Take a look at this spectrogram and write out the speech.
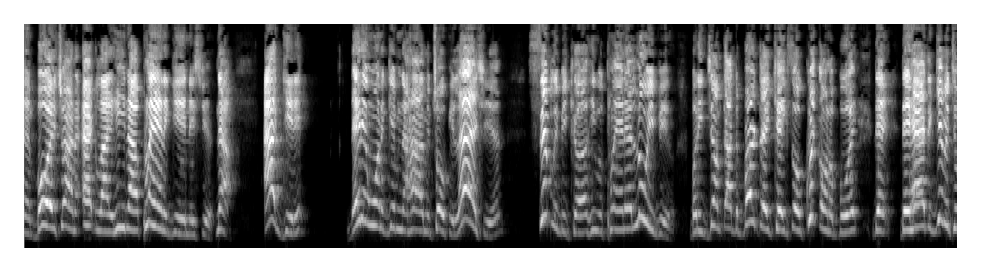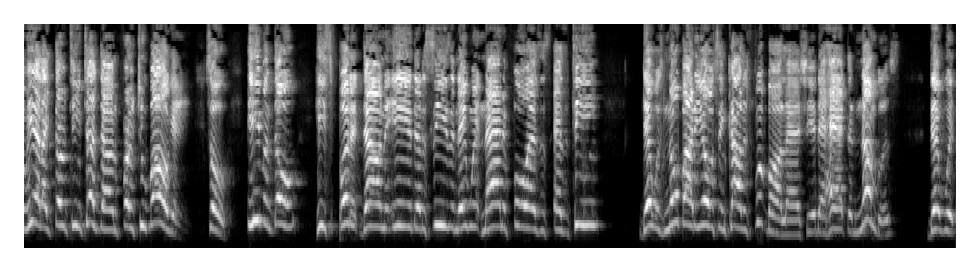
And boys trying to act like he not playing again this year. Now, I get it. They didn't want to give him the Heisman Trophy last year simply because he was playing at Louisville. But he jumped out the birthday cake so quick on a boy that they had to give it to him. He had like 13 touchdowns in the first two ball games. So even though he sputtered down the end of the season, they went nine and four as a, as a team. There was nobody else in college football last year that had the numbers that would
